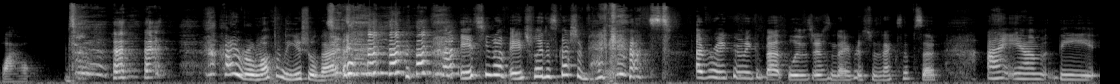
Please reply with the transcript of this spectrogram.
Wow. Everyone. Welcome to Usual Bet. 18 of Age Play Discussion Podcast. Every week we make a bet losers and diapers for the next episode. I am the.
